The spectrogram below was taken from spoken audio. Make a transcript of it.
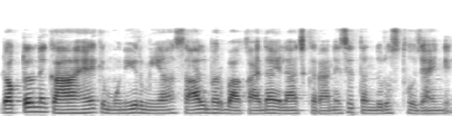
ڈاکٹر نے کہا ہے کہ منیر میاں سال بھر باقاعدہ علاج کرانے سے تندرست ہو جائیں گے۔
